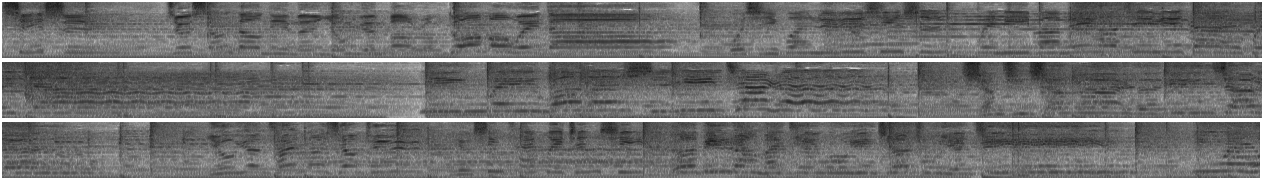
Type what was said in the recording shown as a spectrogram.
气时，就想到你们永远包容，多么伟大。我喜欢旅行时，为你把美好记忆带回家。因为我们是一家人，相亲相爱的一家人，有缘才能相聚。有心才会珍惜，何必让满天乌云遮住眼睛？因为我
